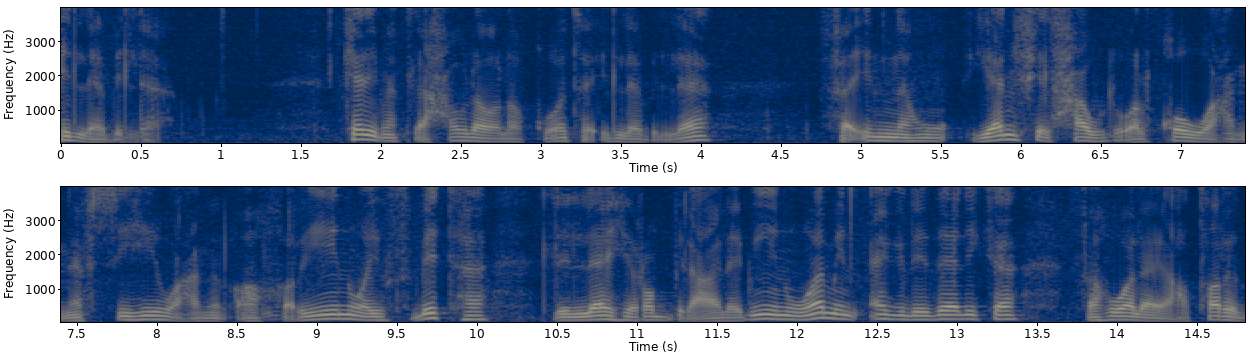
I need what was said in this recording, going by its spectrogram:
إلا بالله. كلمة لا حول ولا قوة إلا بالله فإنه ينفي الحول والقوة عن نفسه وعن الآخرين ويثبتها لله رب العالمين ومن أجل ذلك فهو لا يعترض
